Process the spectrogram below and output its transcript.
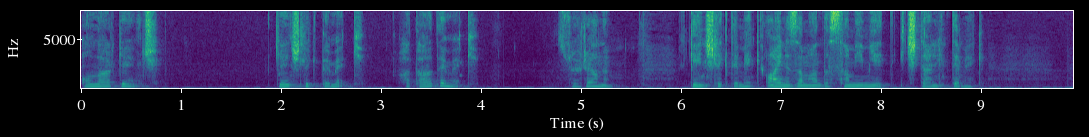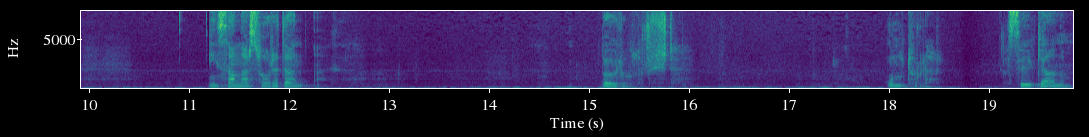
Onlar genç. Gençlik demek hata demek. Zühre Hanım, gençlik demek aynı zamanda samimiyet, içtenlik demek. İnsanlar sonradan böyle olur işte. Unuturlar. Sevgi Hanım,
